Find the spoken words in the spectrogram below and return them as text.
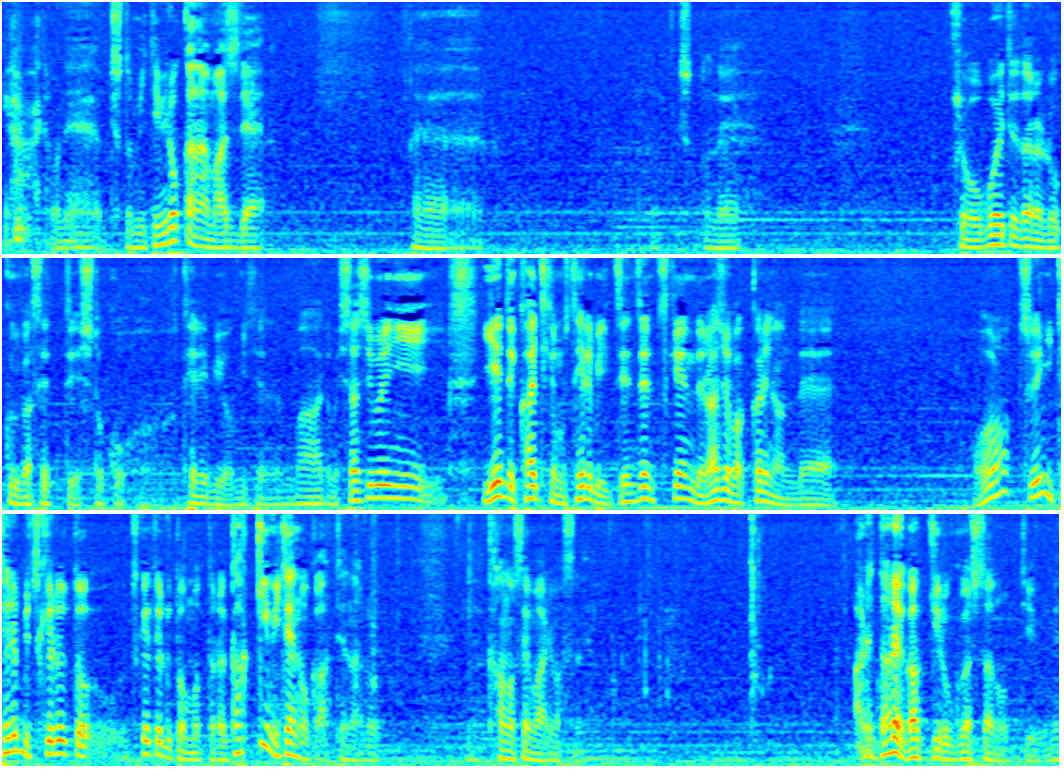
いやでもねちょっと見てみろっかなマジで。えー、ちょっとね今日覚えてたら録画設定しとこう。テレビを見てるまあでも久しぶりに家で帰ってきてもテレビ全然つけんでラジオばっかりなんで。あらついにテレビつけるとつけてると思ったら楽器見てんのかってなる。可能性もありますね。あれ誰楽器録画したのっていうね。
